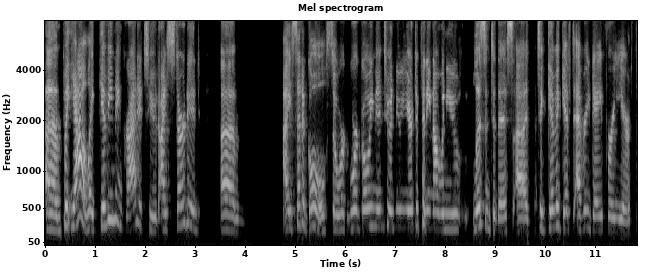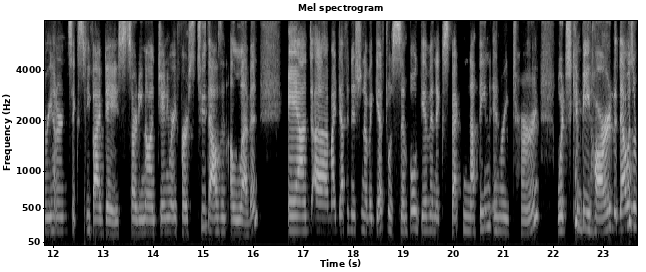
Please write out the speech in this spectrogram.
Um, but yeah, like giving in gratitude, I started um I set a goal. So we're, we're going into a new year, depending on when you listen to this, uh, to give a gift every day for a year, 365 days, starting on January 1st, 2011. And uh, my definition of a gift was simple give and expect nothing in return, which can be hard. That was a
